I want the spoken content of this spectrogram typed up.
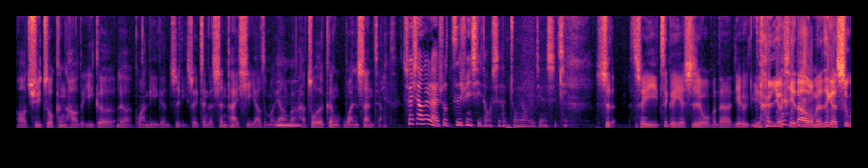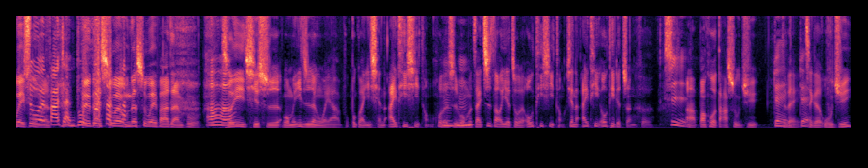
哦去做更好的一个呃管理跟治理。所以整个生态系要怎么样把它做得更完善，这样子。所以相对来说，资讯系统是很重要的一件事情。是的。所以这个也是我们的又又 又切到我们的这个数位部数位发展部，对对，数位我们的数位发展部。所以其实我们一直认为啊，不管以前的 IT 系统，或者是我们在制造业做的 OT 系统，现在 IT OT 的整合是啊，包括大数据，对不对？这个五 G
